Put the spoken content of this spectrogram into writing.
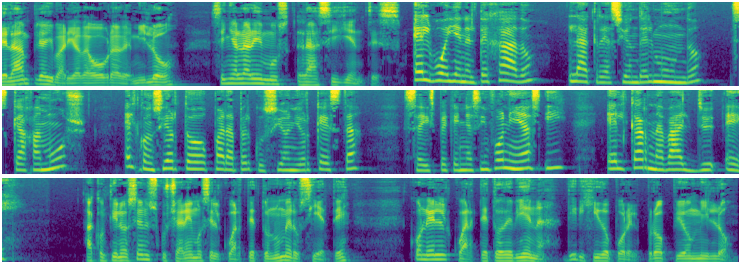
De la amplia y variada obra de Miló, señalaremos las siguientes. El buey en el tejado, La creación del mundo, Scaramouche, el concierto para percusión y orquesta, seis pequeñas sinfonías y El Carnaval du E. A continuación escucharemos el cuarteto número 7 con el Cuarteto de Viena, dirigido por el propio Miló.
